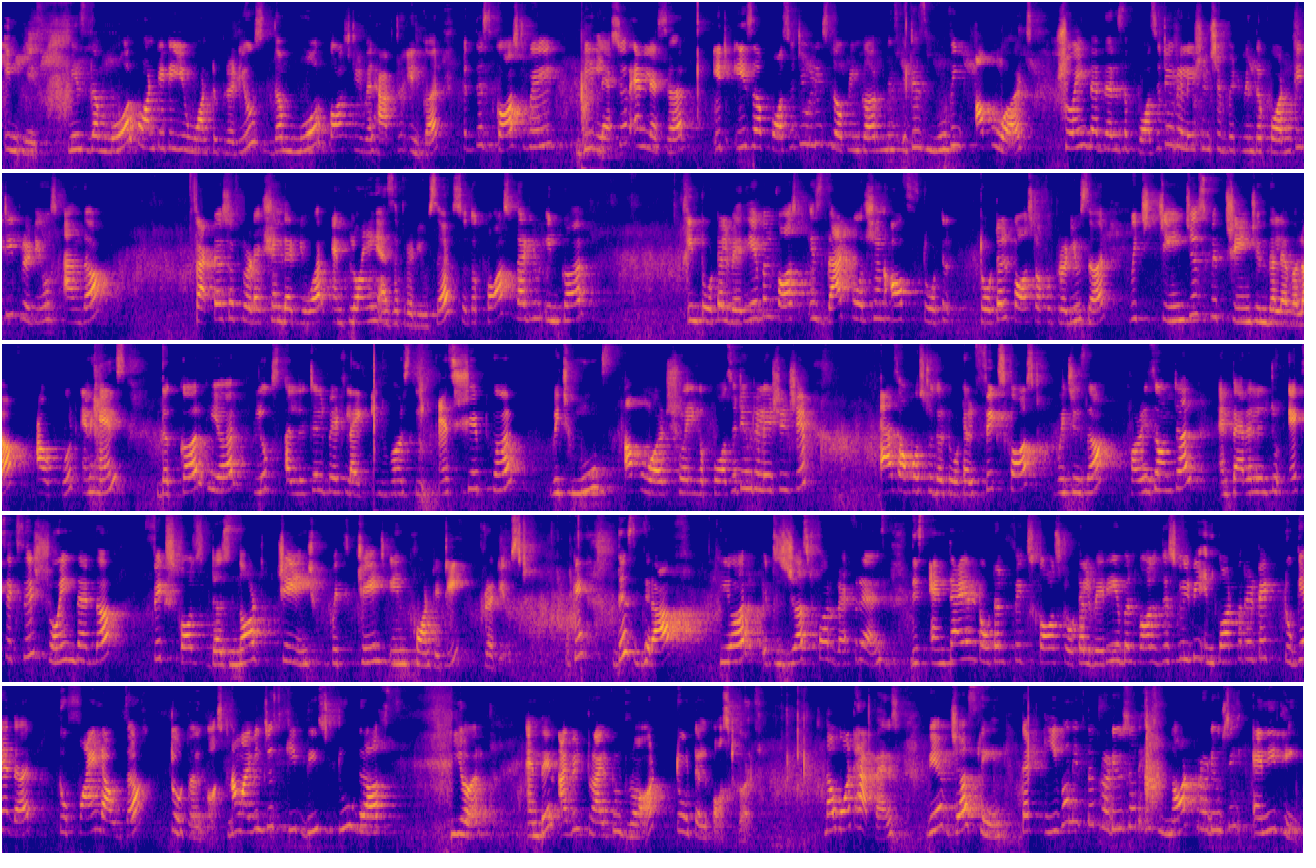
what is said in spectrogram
increase. Means the more quantity you want to produce the more cost you will have to incur. But this cost will be lesser and lesser. It is a positively sloping curve. Means it is moving upwards showing that there is a positive relationship between the quantity produced and the factors of production that you are employing as a producer. So the cost that you incur in total variable cost is that portion of total total cost of a producer which changes with change in the level of output. And hence the curve here looks a little bit like inversely S-shaped curve which moves upward showing a positive relationship as opposed to the total fixed cost which is a horizontal and parallel to x-axis showing that the fixed cost does not change with change in quantity produced. Okay? This graph here it is just for reference. This entire total fixed cost total variable cost this will be incorporated together to find out the total cost. Now i will just keep these two graphs here and then i will try to draw a total cost curve now what happens we have just seen that even if the producer is not producing anything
